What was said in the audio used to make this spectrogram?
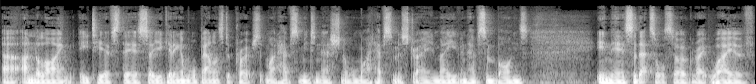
uh, underlying ETFs there. So you're getting a more balanced approach that might have some international, might have some Australian, may even have some bonds in there. So that's also a great way of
